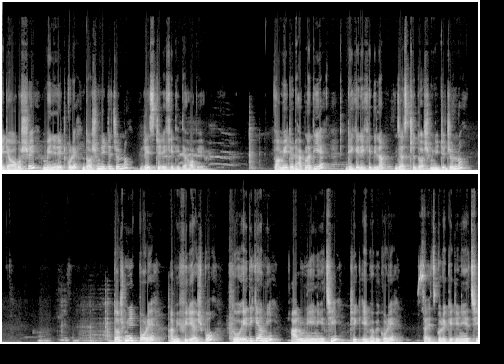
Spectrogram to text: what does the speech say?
এটা অবশ্যই মেরিনেট করে দশ মিনিটের জন্য রেস্টে রেখে দিতে হবে। তো আমি এটা ঢাকনা দিয়ে ঢেকে রেখে দিলাম জাস্ট দশ মিনিটের জন্য। দশ মিনিট পরে আমি ফিরে আসব। তো এদিকে আমি আলু নিয়ে নিয়েছি, ঠিক এইভাবে করে সাইজ করে কেটে নিয়েছি।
